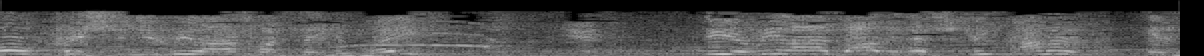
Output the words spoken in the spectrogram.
Oh, Christian, you realize what's taking place? Do you realize out in that street corner is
